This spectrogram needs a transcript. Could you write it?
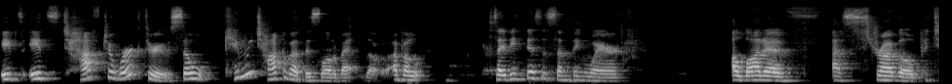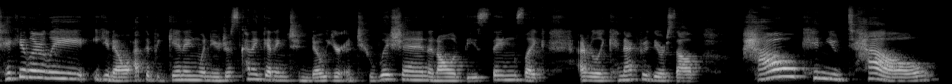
it's it's tough to work through. So can we talk about this a little bit about because I think this is something where a lot of a struggle, particularly, you know, at the beginning when you're just kind of getting to know your intuition and all of these things, like, and really connect with yourself. How can you tell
